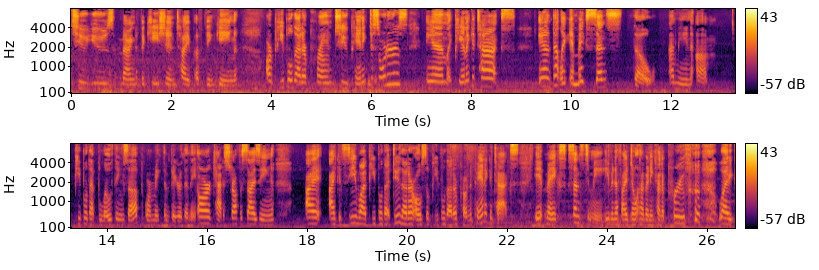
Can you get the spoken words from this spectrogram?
to use magnification type of thinking are people that are prone to panic disorders and like panic attacks and that like it makes sense though i mean um people that blow things up or make them bigger than they are catastrophizing I I could see why people that do that are also people that are prone to panic attacks. It makes sense to me, even if I don't have any kind of proof, like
